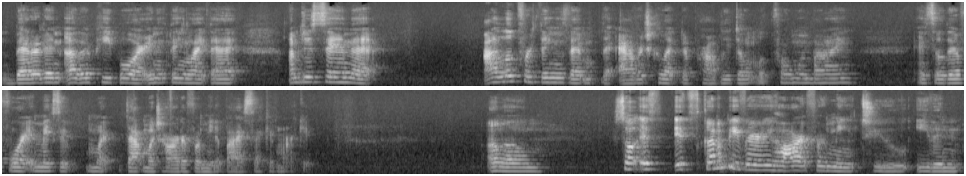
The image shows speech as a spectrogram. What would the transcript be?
better than other people or anything like that I'm just saying that I look for things that the average collector probably don't look for when buying. And so therefore it makes it much, that much harder for me to buy second market. Um, so it's, it's going to be very hard for me to even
